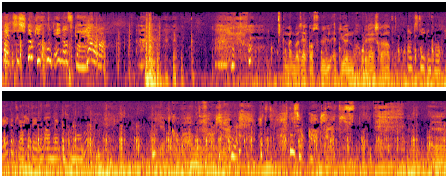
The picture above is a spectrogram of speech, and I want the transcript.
Het is een stokje goed in, Oscar. Ja, mama. Mademoiselle Costul, hebt u een goede reis gehad? Uitstekend hoogheid, het tijd in aanmerking genomen. Oh, je hebt koude handen, vrouwtje. Het, het is zo koud, Jean-Baptiste. Eh,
